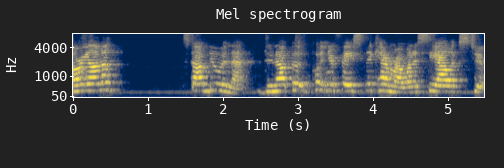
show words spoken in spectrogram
Ariana, stop doing that. Do not put, put in your face the camera. I want to see Alex too.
